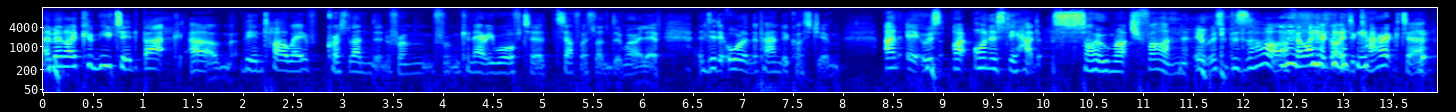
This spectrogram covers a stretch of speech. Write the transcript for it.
and then I commuted back um, the entire way across London from from Canary Wharf to Southwest London where I live, and did it all in the panda costume. And it was, I honestly had so much fun. It was bizarre. I felt like I got into character.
